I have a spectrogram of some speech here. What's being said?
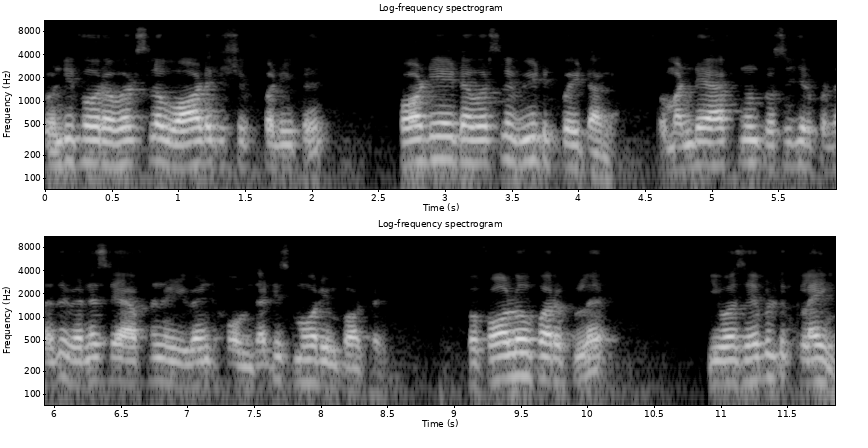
twenty four ஹவர்ஸில் வார்டுக்கு ஷிஃப்ட் பண்ணிவிட்டு ஃபார்ட்டி எயிட் ஹவர்ஸில் வீட்டுக்கு போயிட்டாங்க. ஸோ மண்டே ஆஃப்டர்நூன் ப்ரொசீஜர் பண்ணது Wednesday afternoon he went home that is more important இப்போ ஃபாலோ பார்க்குள்ள he was able to climb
